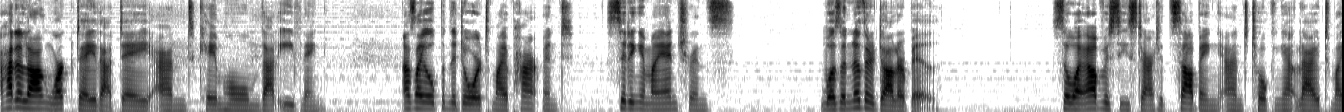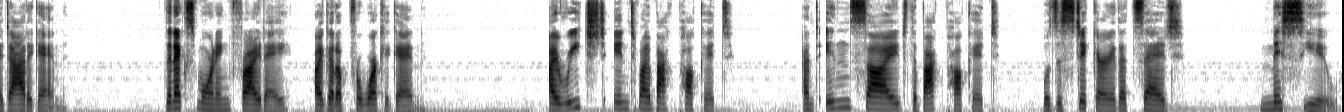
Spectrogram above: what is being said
I had a long work day that day and came home that evening. As I opened the door to my apartment, sitting in my entrance was another dollar bill. So I obviously started sobbing and talking out loud to my dad again. The next morning, Friday, I got up for work again. I reached into my back pocket, and inside the back pocket was a sticker that said, Miss you.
